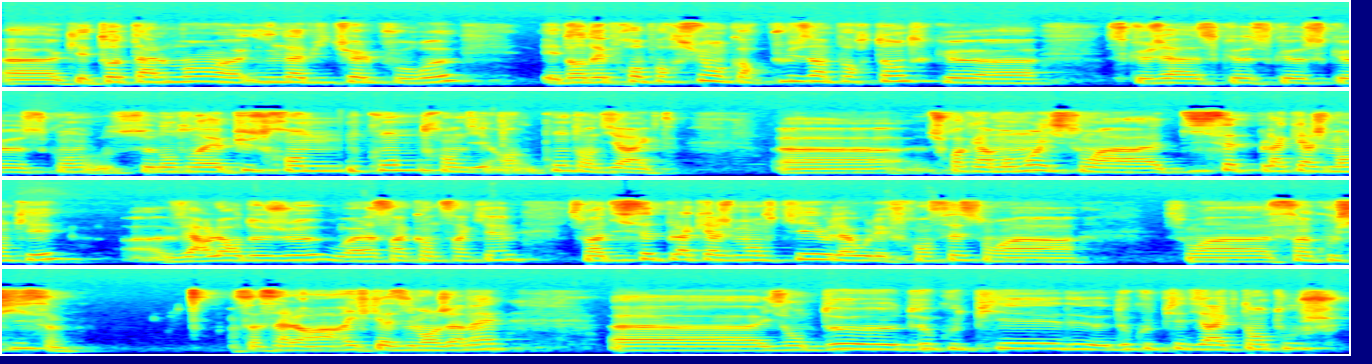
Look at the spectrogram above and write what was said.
euh, qui est totalement inhabituel pour eux et dans des proportions encore plus importantes que ce, dont on avait pu se rendre compte en, compte en direct. je crois qu'à un moment, ils sont à 17 plaquages manqués vers l'heure de jeu ou à la 55e. Ils sont à 17 plaquages manqués là où les Français sont à, sont à 5 ou 6. Ça, ça leur arrive quasiment jamais. Euh, ils ont deux, deux, coups de pied, deux, coups de directs en touche.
